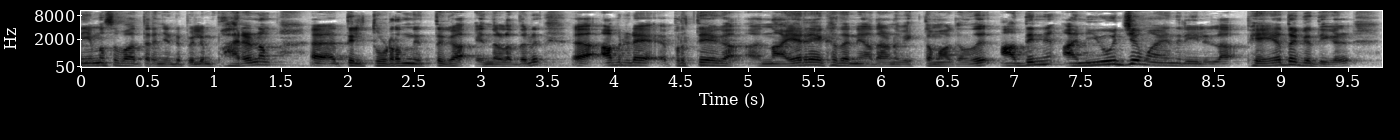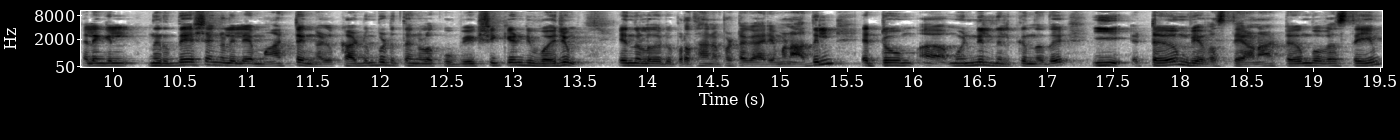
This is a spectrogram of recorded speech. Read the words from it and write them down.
നിയമസഭാ തെരഞ്ഞെടുപ്പിലും ഭരണത്തിൽ തുടർന്നെത്തുക എന്നുള്ളത്. അവരുടെ പ്രത്യേക നയരേഖ തന്നെ അതാണ് വ്യക്തമാക്കുന്നത്. അതിന് അനുയോജ്യമായ നിലയിലുള്ള ഭേദഗതികൾ അല്ലെങ്കിൽ നിർദ്ദേശങ്ങളിലെ മാറ്റങ്ങൾ കടുംപിടുത്തങ്ങളൊക്കെ ഉപേക്ഷിക്കേണ്ടി വരും എന്നുള്ളത് ഒരു പ്രധാനപ്പെട്ട കാര്യമാണ്. അതിൽ ഏറ്റവും മുന്നിൽ നിൽക്കുന്നത് ഈ ടേം വ്യവസ്ഥയാണ്. ആ ടേം വ്യവസ്ഥയും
